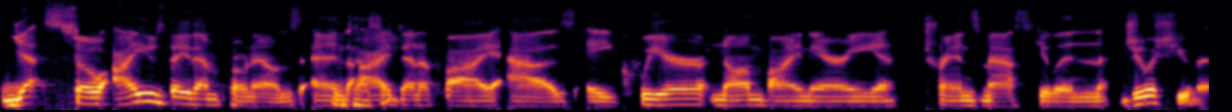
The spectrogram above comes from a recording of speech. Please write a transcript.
Yes. So I use they them pronouns and Fantastic. I identify as a queer, non-binary, transmasculine Jewish human.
